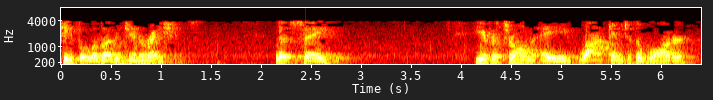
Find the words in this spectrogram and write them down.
people of other generations. Let's say you ever thrown a rock into the water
